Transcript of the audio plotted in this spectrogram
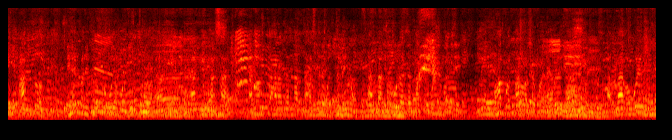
এই আত্ম মেহরবানি করে কবুল মঞ্জুর করো আমি হাসান এবং তাহারা জান্নাত তাহাজদের মাধ্যমে আল্লাহ তাহুরা জান্নাত উভয়ের মধ্যে মিল মহব্বত ভালোবাসা পয়দা করে আল্লাহ উভয়ের মধ্যে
